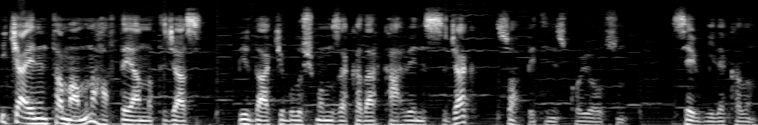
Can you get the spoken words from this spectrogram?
Hikayenin tamamını haftaya anlatacağız. Bir dahaki buluşmamıza kadar kahveniz sıcak, sohbetiniz koyu olsun. Sevgiyle kalın.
